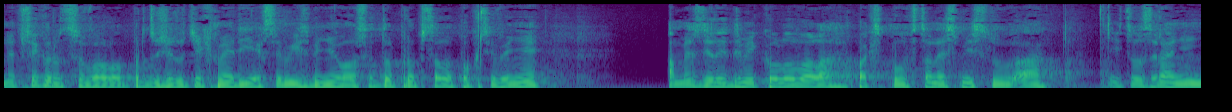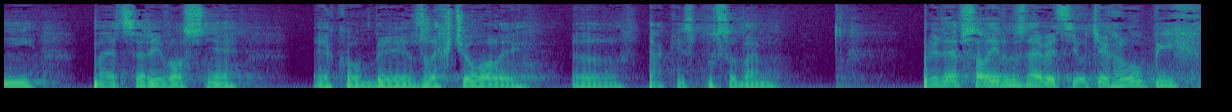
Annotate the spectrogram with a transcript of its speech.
nepřekrucovalo, protože do těch médií, jak jsem jich zmiňoval, se to propsalo pokřiveně a mezi lidmi kolovala pak spousta nesmyslů a i to zranění mé dcery vlastně jako by zlehčovali e, nějakým způsobem. Lidé psali různé věci o těch hloupých,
